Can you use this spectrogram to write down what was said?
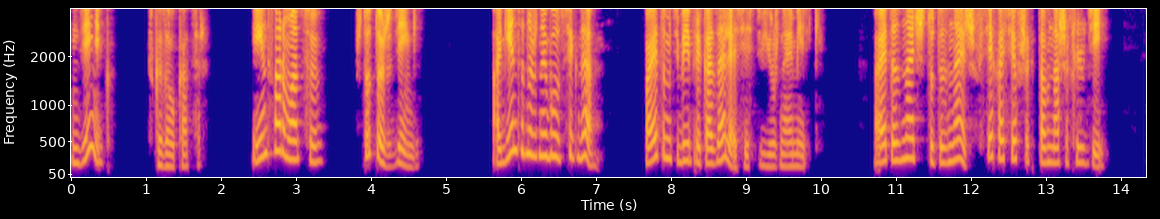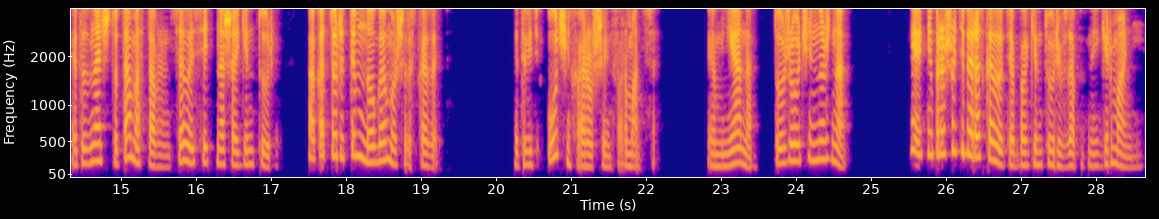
«Денег?» – сказал Кацер. «И информацию, что тоже деньги. Агенты нужны будут всегда, поэтому тебе и приказали осесть в Южной Америке. А это значит, что ты знаешь всех осевших там наших людей. Это значит, что там оставлена целая сеть нашей агентуры, о которой ты многое можешь рассказать. Это ведь очень хорошая информация. И мне она тоже очень нужна. Я ведь не прошу тебя рассказывать об агентуре в Западной Германии.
